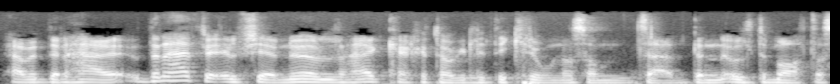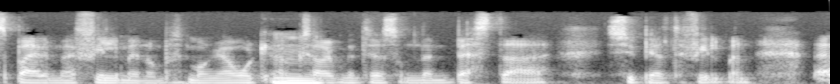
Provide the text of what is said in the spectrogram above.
Ja, men den här, den här, i och för sig, nu har den här kanske tagit lite krona som så här, den ultimata Spider-Man-filmen och på många år Mm. också argumenterat som den bästa superhjältefilmen. Eh,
